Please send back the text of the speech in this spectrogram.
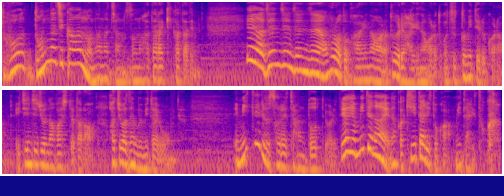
どどんな時間あんの？奈々ちゃんのその働き方で。みたいないやいや全然全然お風呂とか入りながらトイレ入りながらとかずっと見てるから一日中流してたら8話全部見たよみたいな「え見てるそれちゃんと」って言われて「いやいや見てない。なんか聞いたりとか見たりとか。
